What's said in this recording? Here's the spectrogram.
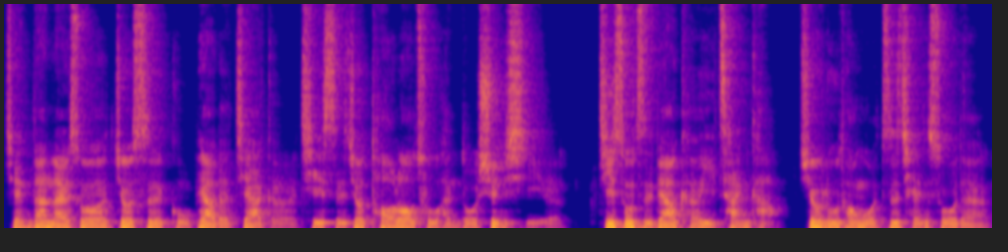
简单来说，就是股票的价格其实就透露出很多讯息了。技术指标可以参考，就如同我之前说的，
